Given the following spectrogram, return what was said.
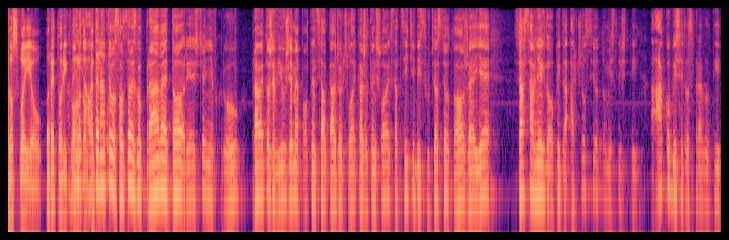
zo svojou retorikou. Alternatívou socializmu práve to riešenie v kruhu, práve to, že využijeme potenciál každého človeka, že ten človek sa cíti byť súčasťou toho, že je, sa sa niekto opýta, a čo si o tom myslíš ty? A ako by si to spravil ty?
